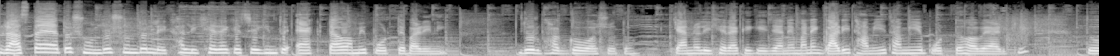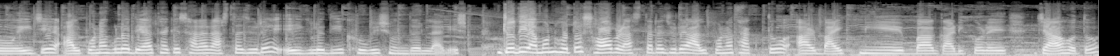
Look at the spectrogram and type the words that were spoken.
রাস্তায় এত সুন্দর সুন্দর লেখা লিখে রেখেছে, কিন্তু একটাও আমি পড়তে পারিনি। দুর্ভাগ্যবশত। কেন লিখে রাখে কে জানে? মানে গাড়ি থামিয়ে থামিয়ে পড়তে হবে আর কি। তো এই যে আলপনাগুলো দেয়া থাকে সারা রাস্তা জুড়ে, এইগুলো দিয়ে খুবই সুন্দর লাগে। যদি এমন হতো, সব রাস্তাটা জুড়ে আলপনা থাকতো আর বাইক নিয়ে বা গাড়ি করে যাওয়া হতো,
